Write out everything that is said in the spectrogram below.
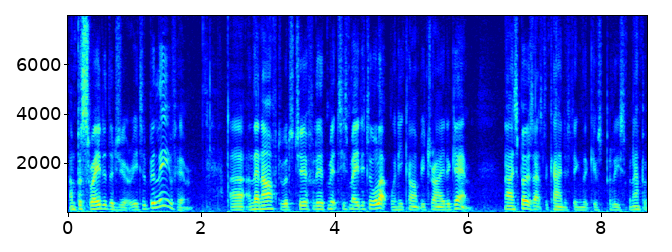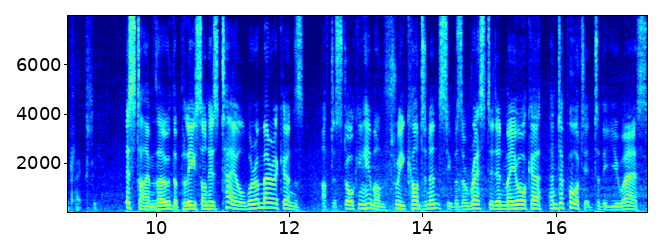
and persuaded the jury to believe him. Uh, and then afterwards cheerfully admits he's made it all up when he can't be tried again. Now, I suppose that's the kind of thing that gives policemen apoplexy. This time, though, the police on his tail were Americans. After stalking him on three continents, he was arrested in Mallorca and deported to the US.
